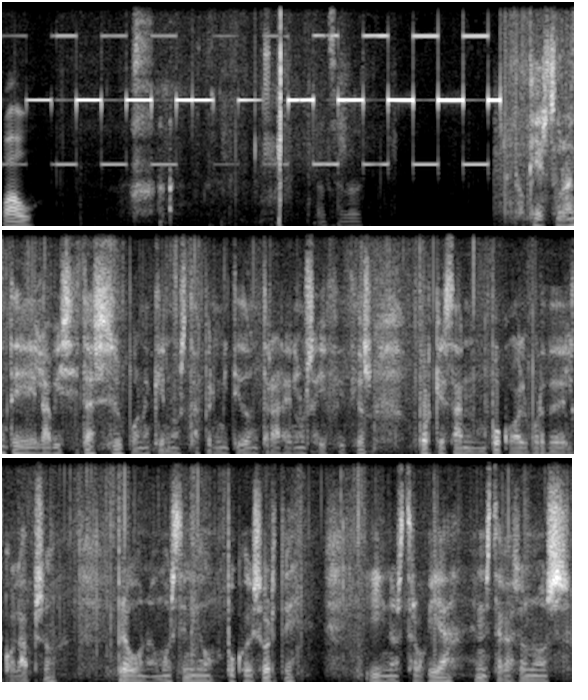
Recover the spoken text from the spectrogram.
Wow. Que durante la visita se supone que no está permitido entrar en los edificios porque están un poco al borde del colapso. Pero bueno, hemos tenido un poco de suerte y nuestro guía en este caso nos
